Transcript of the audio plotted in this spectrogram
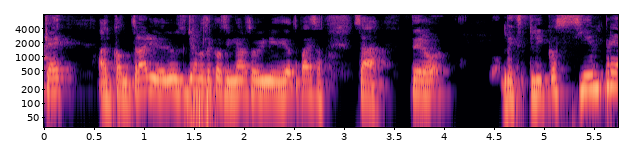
¿Qué? Al contrario, yo, yo no sé cocinar, soy un idiota para eso. O sea, pero me explico, siempre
